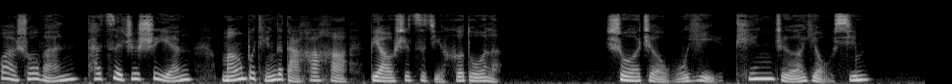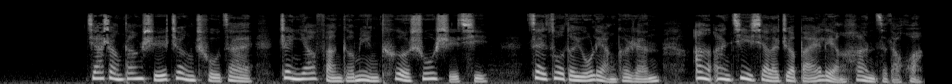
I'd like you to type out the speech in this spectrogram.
话说完，他自知失言，忙不停的打哈哈，表示自己喝多了。说者无意，听者有心。加上当时正处在镇压反革命特殊时期，在座的有两个人暗暗记下了这白脸汉子的话。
